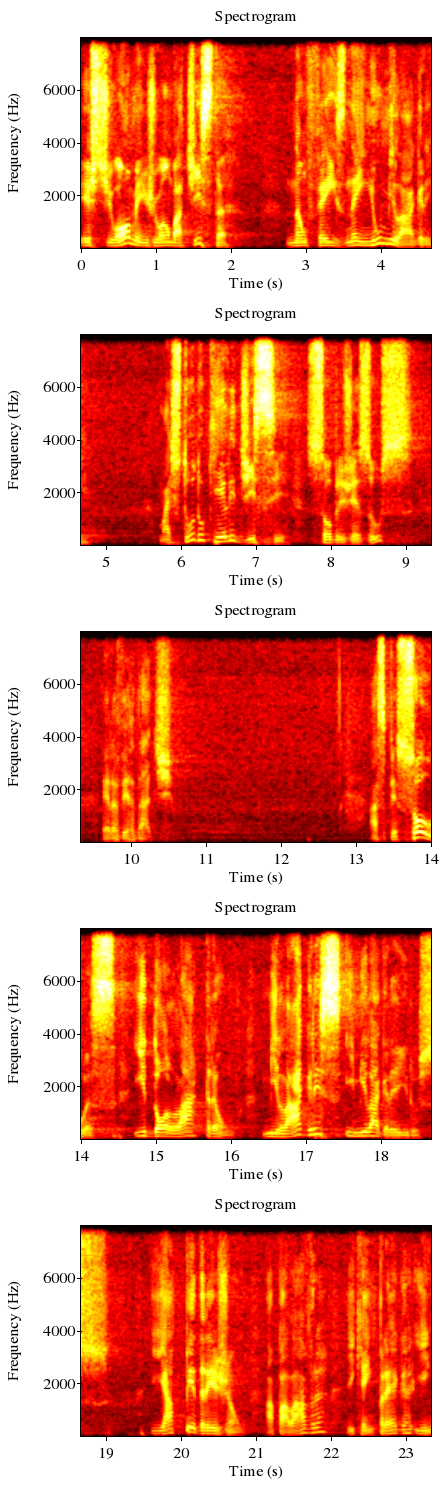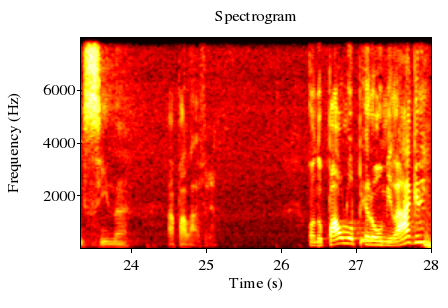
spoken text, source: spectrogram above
Este homem, João Batista, não fez nenhum milagre, mas tudo o que ele disse sobre Jesus era verdade. As pessoas idolatram milagres e milagreiros e apedrejam a palavra e quem prega e ensina a palavra. Quando Paulo operou o milagre,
